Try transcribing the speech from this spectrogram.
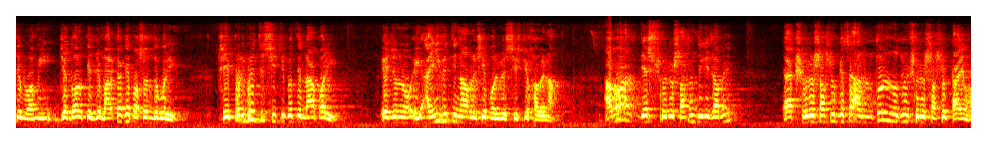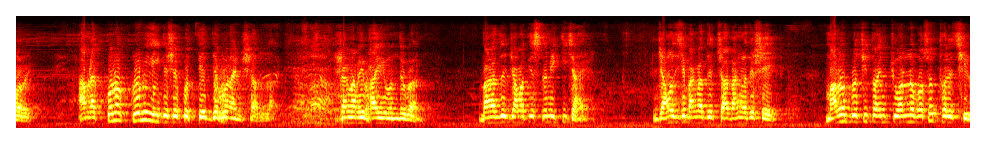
দেব, আমি যে দলকে, যে মার্কাকে পছন্দ করি, সেই পরিবেশ যদি সৃষ্টি করতে না পারি, এজন্য এই আইনি ভিত্তি না হলে সেই পরিবেশ সৃষ্টি হবে না। আবার দেশ স্বৈর শাসন দিকে যাবে এক স্বৈর শাসক গেছে আর নতুন নতুন স্বৈর শাসক কায়েম হবে। আমরা কোন ক্রমে এই দেশে করতে দেব না ইনশাল্লাহ সংগ্রামী ভাই বন্ধুগণ, বাংলাদেশ জামাত ইসলামী কি চায়? জামাত হিসেবে বাংলাদেশ চায় বাংলাদেশে মানব রচিত আইন চুয়ান্ন বছর ধরে ছিল।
